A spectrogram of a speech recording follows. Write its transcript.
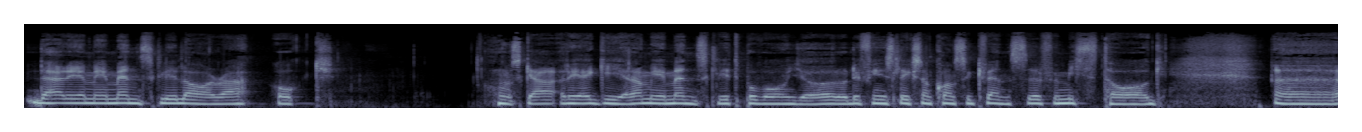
det här är mer mänsklig Lara och hon ska reagera mer mänskligt på vad hon gör och det finns liksom konsekvenser för misstag. Uh,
